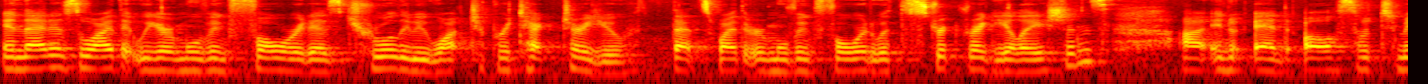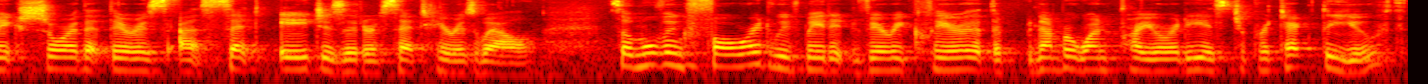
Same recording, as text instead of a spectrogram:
and that is why that we are moving forward as truly we want to protect our youth. That's why that we're moving forward with strict regulations, uh, and, and, also to make sure that there is uh, set ages that are set here as well. So moving forward, we've made it very clear that the number one priority is to protect the youth youth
